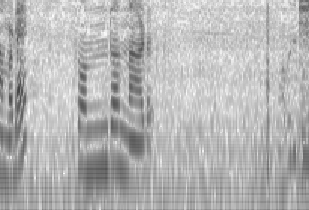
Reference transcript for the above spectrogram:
നമ്മുടെ സ്വന്തം നാട്. അവരിപ്പം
